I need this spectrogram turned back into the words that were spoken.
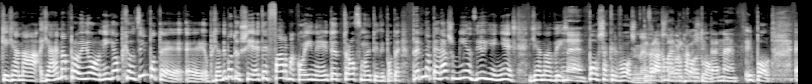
Και για, να, για ένα προϊόν ή για οποιοδήποτε, ε, οποιαδήποτε ουσία, είτε φάρμακο είναι, είτε τρόφιμο, είτε οτιδήποτε, πρέπει να περάσουν μία-δύο γενιές για να δεις ναι. πώς ακριβώς ναι. δράσει τον οργανισμό. Ναι. Λοιπόν, ε,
